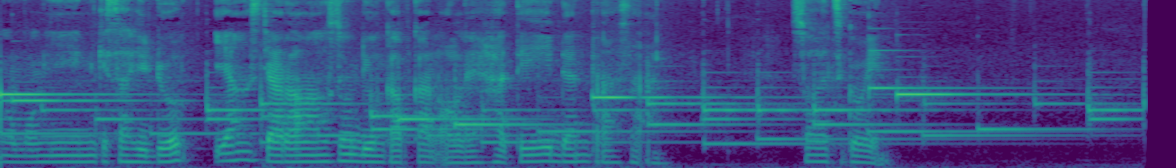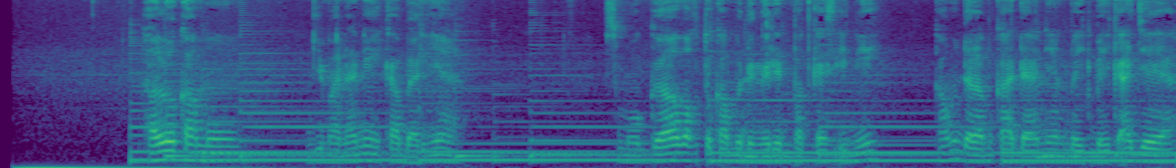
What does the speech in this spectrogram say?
ngomongin kisah hidup yang secara langsung diungkapkan oleh hati dan perasaan. So let's go in. Halo kamu, gimana nih kabarnya? Semoga waktu kamu dengerin podcast ini, kamu dalam keadaan yang baik-baik aja ya.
